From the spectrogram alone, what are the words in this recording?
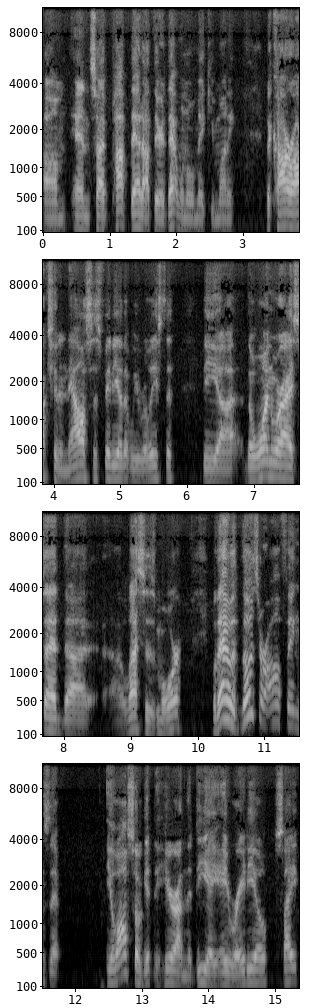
Um, and so I popped that out there. That one will make you money. The car auction analysis video that we released it, the uh, the one where I said uh, uh less is more. Well, that those are all things that you'll also get to hear on the DAA radio site.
